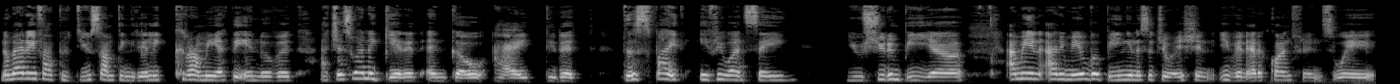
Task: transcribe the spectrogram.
no matter if I produce something really crummy at the end of it, I just want to get it and go, I did it. Despite everyone saying, you shouldn't be here. I mean, I remember being in a situation, even at a conference where,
